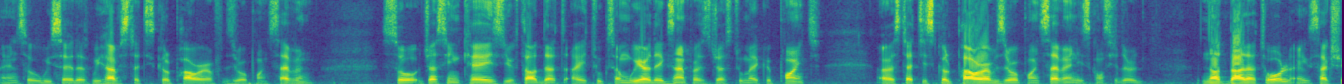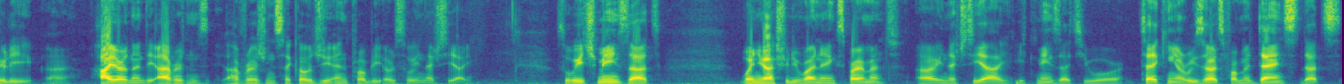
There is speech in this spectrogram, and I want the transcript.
And so we say that we have statistical power of 0.7. So just in case you thought that I took some weird examples just to make a point, uh, statistical power of 0.7 is considered not bad at all. It's actually uh, higher than the average in, average in psychology and probably also in HCI. So which means that when you actually run an experiment uh, in HCI, it means that you are taking a result from a dance that's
